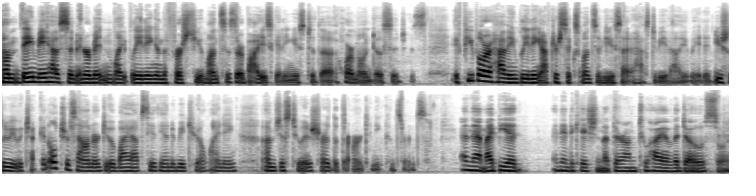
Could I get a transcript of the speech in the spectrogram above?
um, they may have some intermittent light bleeding in the first few months as their body's getting used to the hormone dosages. If people are having bleeding after six months of use that it has to be evaluated. Usually we would check an ultrasound or do a biopsy of the endometrial lining um, just to ensure that there aren't any concerns. And that might be a an indication that they're on too high of a dose or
